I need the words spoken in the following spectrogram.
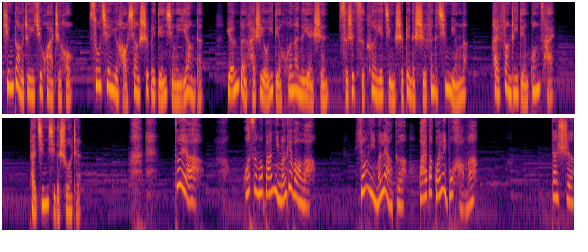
听到了这一句话之后，苏千玉好像是被点醒了一样的，原本还是有一点昏暗的眼神，此时此刻也仅是变得十分的清明了，还放着一点光彩。他惊喜的说着：“对啊，我怎么把你们给忘了？有你们两个，我还怕管理不好吗？但是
